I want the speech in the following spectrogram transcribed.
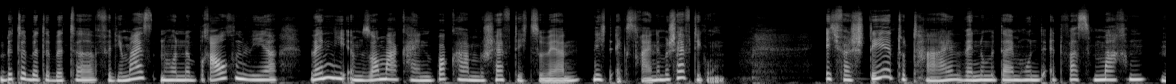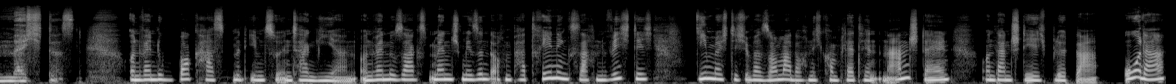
bitte, bitte, bitte, für die meisten Hunde brauchen wir, wenn die im Sommer keinen Bock haben, beschäftigt zu werden, nicht extra eine Beschäftigung. Ich verstehe total, wenn du mit deinem Hund etwas machen möchtest und wenn du Bock hast, mit ihm zu interagieren und wenn du sagst, Mensch, mir sind auch ein paar Trainingssachen wichtig, die möchte ich über Sommer doch nicht komplett hinten anstellen und dann stehe ich blöd da. Oder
